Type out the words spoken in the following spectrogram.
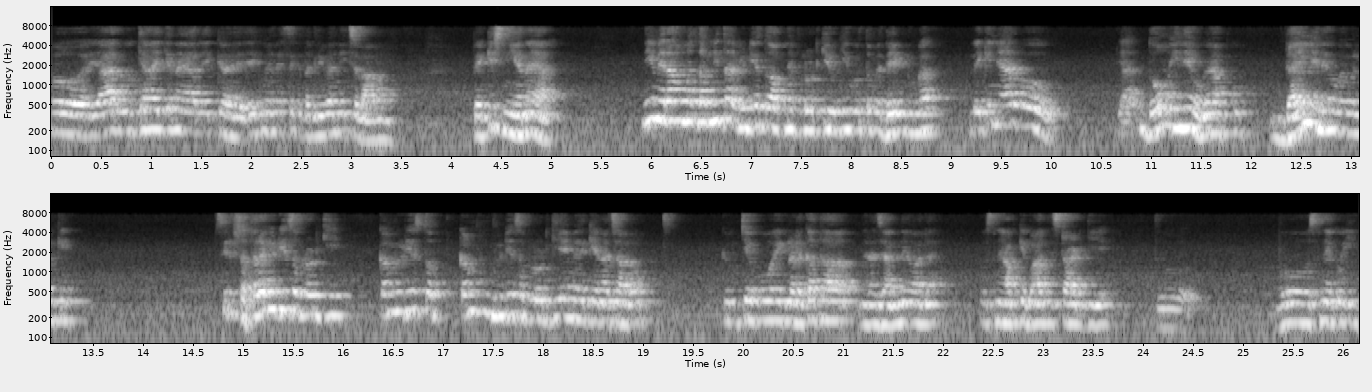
ओ यार, वो क्या है कि ना यार, एक एक महीने से तकरीबन नहीं चला रहा हूँ। पैकेज नहीं है ना यार। नहीं, मेरा वो मतलब नहीं था वीडियो तो आपने अपलोड की होगी, वो तो मैं देख लूँगा। लेकिन यार, वो यार दो महीने हो गए आपको, ढाई महीने हो गए बल्कि। सिर्फ़ सत्रह वीडियोस अपलोड किए। कम वीडियोस तो कम वीडियोस अपलोड किए मैं कहना चाह रहा हूँ। क्योंकि वो एक लड़का था, मेरा जानने वाला है, उसने आपके बाद स्टार्ट किए। तो वो उसने कोई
